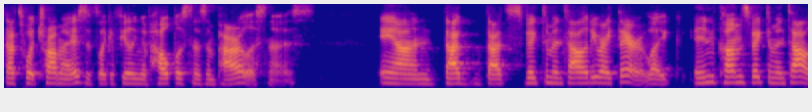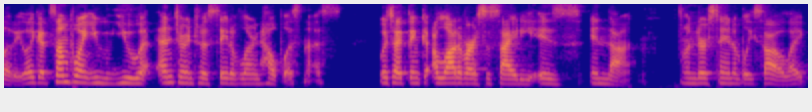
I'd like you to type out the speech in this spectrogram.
that's what trauma is. It's like a feeling of helplessness and powerlessness and that that's victim mentality right there like in comes victim mentality like at some point you you enter into a state of learned helplessness which i think a lot of our society is in that understandably so like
